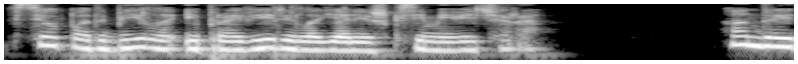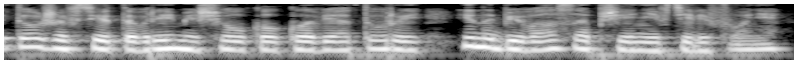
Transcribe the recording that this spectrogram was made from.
Все подбила и проверила я лишь к семи вечера. Андрей тоже все это время щелкал клавиатурой и набивал сообщения в телефоне.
